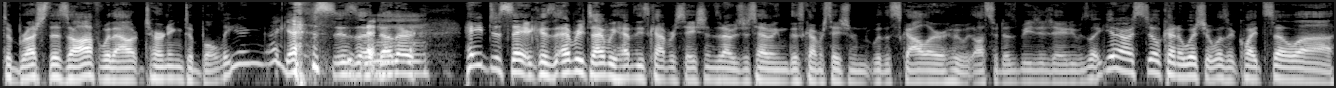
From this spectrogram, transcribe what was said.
to brush this off without turning to bullying. I guess is mm-hmm. another hate to say it because every time we have these conversations, and I was just having this conversation with a scholar who also does BJJ, and he was like, you know, I still kind of wish it wasn't quite so uh,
